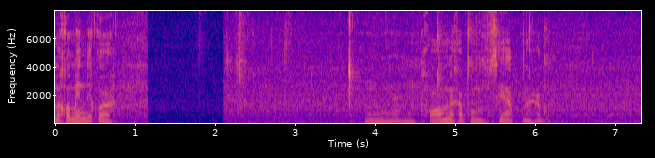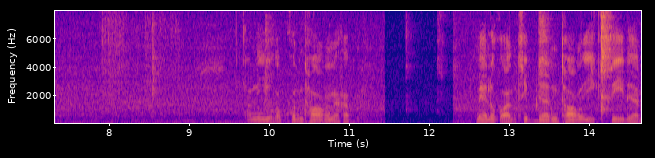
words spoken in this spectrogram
มาคอมเมนต์ดีกว่าอืมหอมนะครับผมแซ่บนะครับ ตอนนี้อยู่กับคนท้องนะครับ แม่ลูกอ่อนสิบเดือนท้องอีกสี่เดือน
